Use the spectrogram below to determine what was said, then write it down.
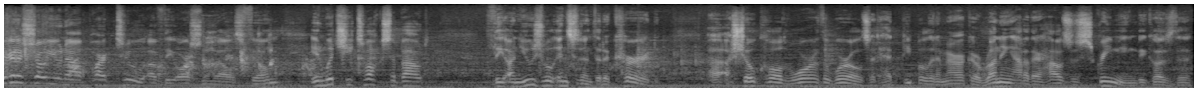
We're going to show you now part two of the Orson Welles film, in which he talks about the unusual incident that occurred. Uh, a show called War of the Worlds that had people in America running out of their houses screaming because the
